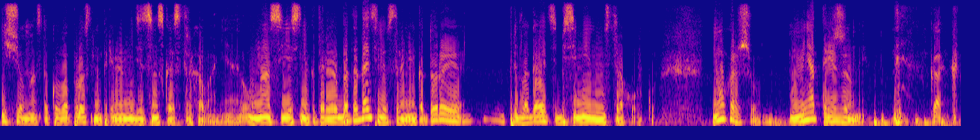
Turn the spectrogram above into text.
еще у нас такой вопрос, например, медицинское страхование. У нас есть некоторые работодатели в стране, которые предлагают себе семейную страховку. Ну хорошо, у меня три жены. Как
